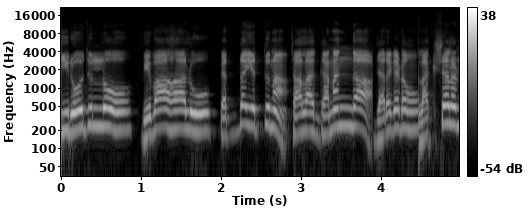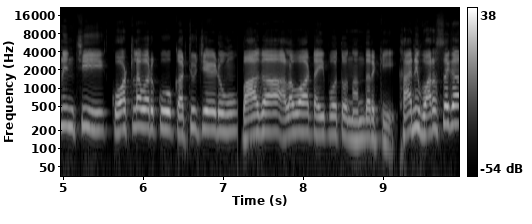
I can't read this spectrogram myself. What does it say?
ఈ రోజుల్లో వివాహాలు పెద్ద ఎత్తున చాలా ఘనంగా జరగడం లక్షల నుంచి కోట్ల వరకు ఖర్చు చేయడం బాగా అలవాటు అయిపోతుంది అందరికి. కానీ వరుసగా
